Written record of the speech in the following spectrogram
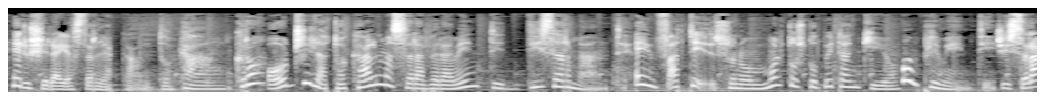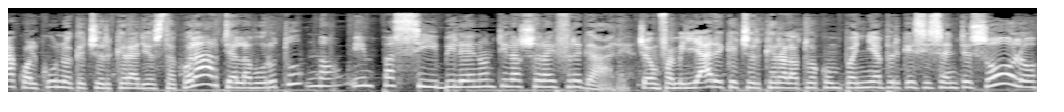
e riuscirai a stargli accanto. Cancro, oggi la tua calma sarà veramente disarmante. E infatti sono molto stupita anch'io. Complimenti. Ci sarà qualcuno che cercherà di ostacolarti al lavoro tu? No, impassibile, non ti lascerai fregare. C'è un familiare che cercherà la tua compagnia perché si sente solo?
